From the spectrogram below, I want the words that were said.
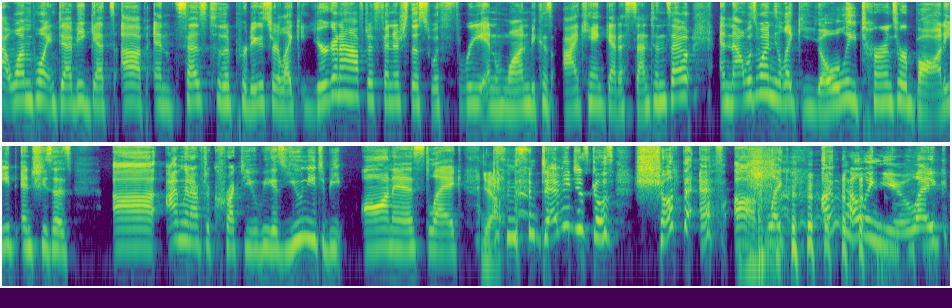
at one point, Debbie gets up and says to the producer, like, you're gonna have to finish this with three and one because I can't get a sentence out. And that was when like Yoli turns her body and she says, uh, I'm gonna have to correct you because you need to be honest. Like, Yeah. and then Debbie just goes, shut the F up. Like, I'm telling you, like,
